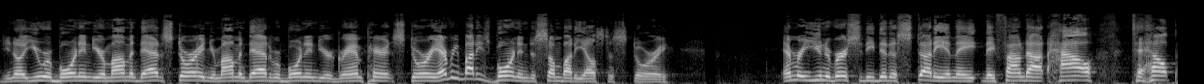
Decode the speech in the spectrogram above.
You know, you were born into your mom and dad's story, and your mom and dad were born into your grandparents' story. Everybody's born into somebody else's story. Emory University did a study, and they, they found out how to help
